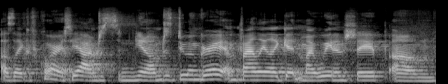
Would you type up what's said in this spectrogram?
I was like, of course, yeah, I'm just, you know, I'm just doing great. I'm finally like getting my weight in shape. Um,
